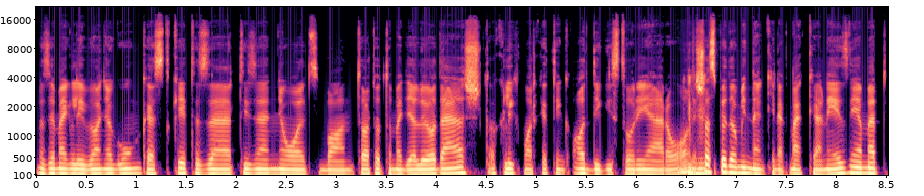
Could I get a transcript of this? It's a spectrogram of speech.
ez egy meglévő anyagunk, ezt 2018-ban tartottam egy előadást a click marketing addigi sztoriáról, uh-huh. és azt például mindenkinek meg kell néznie, mert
